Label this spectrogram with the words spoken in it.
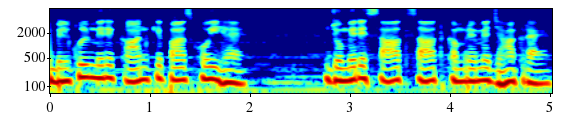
बिल्कुल मेरे कान के पास कोई है, जो मेरे साथ साथ कमरे में झाँक रहा है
